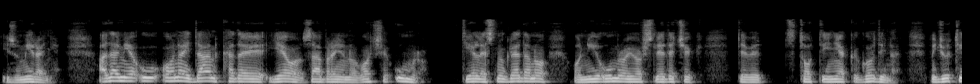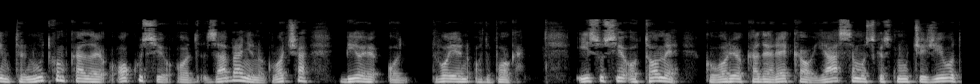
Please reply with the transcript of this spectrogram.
izumiranje. Adam je u onaj dan kada je jeo zabranjeno voće umro. Tjelesno gledano, on nije umro još sljedećeg devetstotinjak godina. Međutim, trenutkom kada je okusio od zabranjenog voća, bio je odvojen od Boga. Isus je o tome govorio kada je rekao, ja sam uskrsnuće život,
